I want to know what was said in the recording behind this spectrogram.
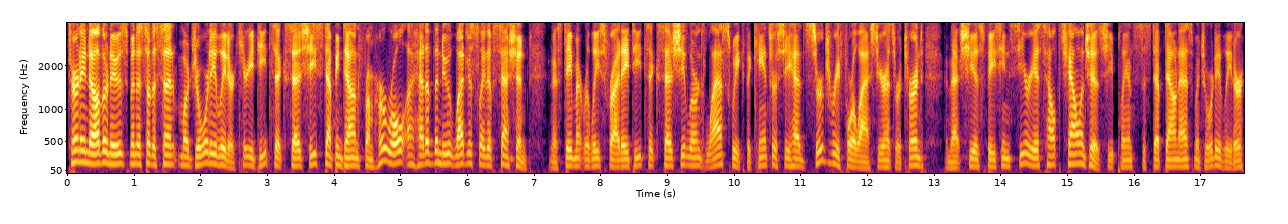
Turning to other news, Minnesota Senate Majority Leader Kari Dziedzic says she's stepping down from her role ahead of the new legislative session. In a statement released Friday, Dziedzic says she learned last week the cancer she had surgery for last year has returned and that she is facing serious health challenges. She plans to step down as Majority Leader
